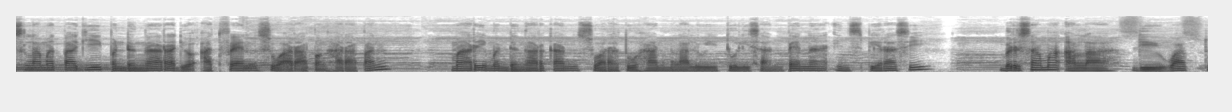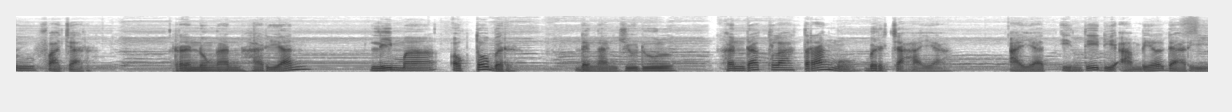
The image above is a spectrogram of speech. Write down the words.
Selamat pagi pendengar Radio Advent Suara Pengharapan Mari mendengarkan suara Tuhan melalui tulisan pena inspirasi bersama Allah di waktu fajar. Renungan harian 5 Oktober dengan judul Hendaklah terangmu bercahaya. Ayat inti diambil dari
